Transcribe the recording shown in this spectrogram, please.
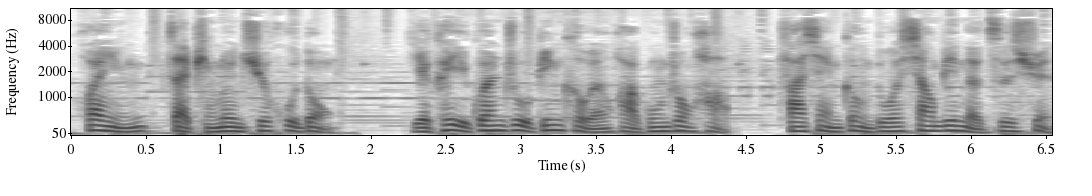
欢迎在评论区互动，也可以关注宾客文化公众号，发现更多香槟的资讯。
